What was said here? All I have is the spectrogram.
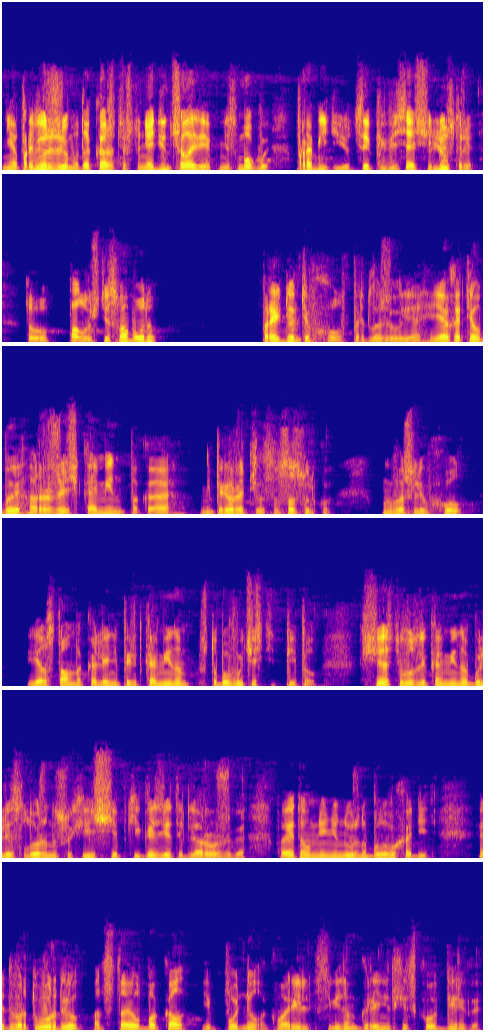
неопровержимо докажете, что ни один человек не смог бы пробить ее цепи висящей люстры, то получите свободу. «Пройдемте в холл», — предложил я. «Я хотел бы разжечь камин, пока не превратился в сосульку». Мы вошли в холл. Я встал на колени перед камином, чтобы вычистить пепел. К счастью, возле камина были сложены сухие щепки и газеты для розжига, поэтому мне не нужно было выходить. Эдвард Уордвилл отставил бокал и поднял акварель с видом Гренитхитского берега.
